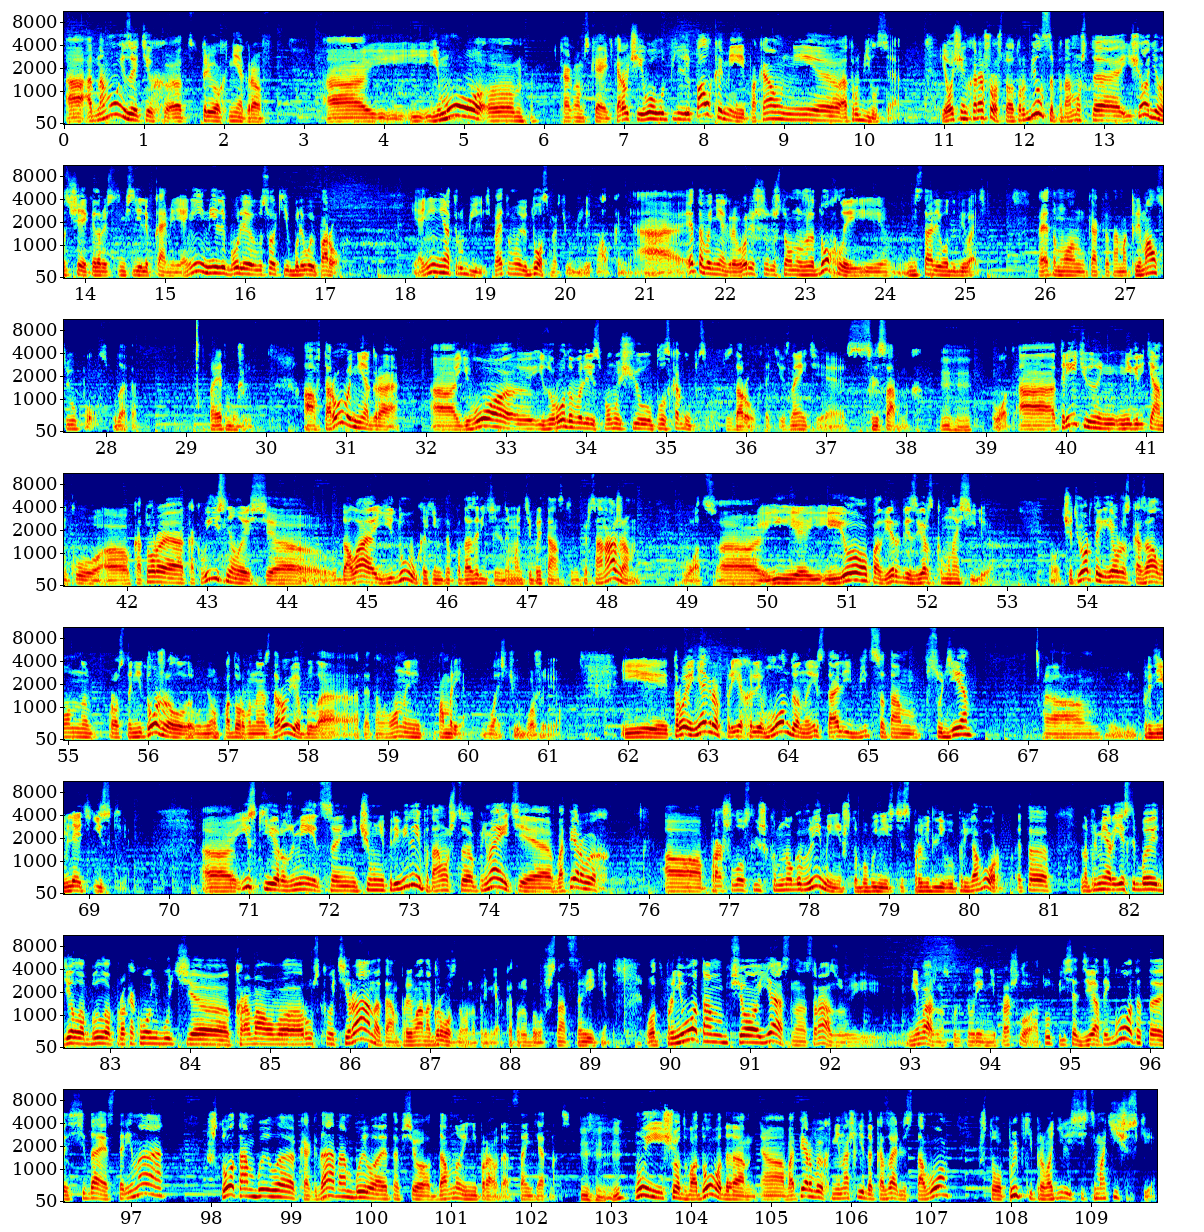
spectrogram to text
а, одному из этих трех негров а, ему, как вам сказать, короче, его лупили палками, пока он не отрубился. И очень хорошо, что отрубился, потому что еще 11 человек, которые с ним сидели в камере, они имели более высокий болевой порог. И они не отрубились, поэтому их до смерти убили палками. А этого негра его решили, что он уже дохлый, и не стали его добивать. Поэтому он как-то там оклемался и уполз куда-то. Поэтому жив. А второго негра а, его э, изуродовали с помощью плоскогубцев здоровых таких, знаете, слесарных. Угу. Вот. А третью негритянку, э, которая, как выяснилось, э, дала еду каким-то подозрительным антибританским персонажам, Вот. Э, и ее подвергли зверскому насилию. Четвертый, я уже сказал, он просто не дожил, у него подорванное здоровье было от этого, он и помре властью Божией. И трое негров приехали в Лондон и стали биться там в суде, предъявлять иски. Э, иски, разумеется, ничему не привели, потому что, понимаете, во-первых, а, прошло слишком много времени, чтобы вынести справедливый приговор. Это, например, если бы дело было про какого-нибудь э, кровавого русского тирана, там, про Ивана Грозного, например, который был в 16 веке, вот про него там все ясно сразу, и неважно, сколько времени прошло. А тут 59-й год, это седая старина, что там было, когда там было, это все давно и неправда. Отстаньте от нас. Угу. Ну и еще два довода. А, во-первых, не нашли доказательств того, что пытки проводились систематически.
